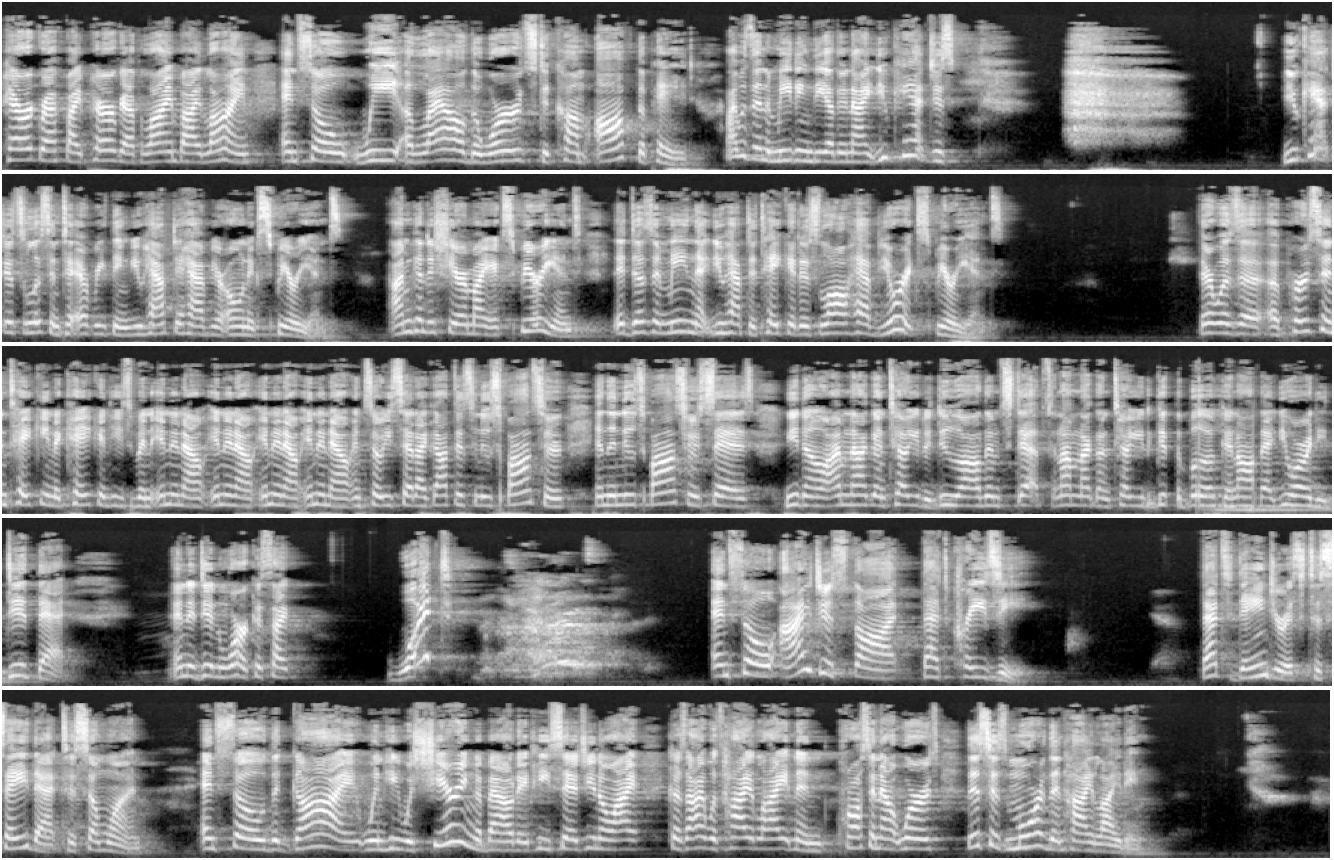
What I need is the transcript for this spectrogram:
paragraph by paragraph, line by line. And so we allow the words to come off the page. I was in a meeting the other night. You can't just, you can't just listen to everything. You have to have your own experience. I'm going to share my experience. It doesn't mean that you have to take it as law. Have your experience. There was a, a, person taking a cake and he's been in and out, in and out, in and out, in and out. And so he said, I got this new sponsor. And the new sponsor says, you know, I'm not going to tell you to do all them steps and I'm not going to tell you to get the book and all that. You already did that. And it didn't work. It's like, what? And so I just thought, that's crazy. That's dangerous to say that to someone. And so the guy, when he was sharing about it, he says, you know, I, cause I was highlighting and crossing out words. This is more than highlighting.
